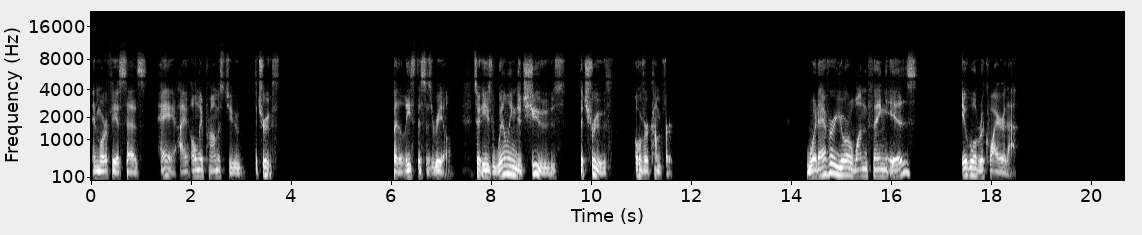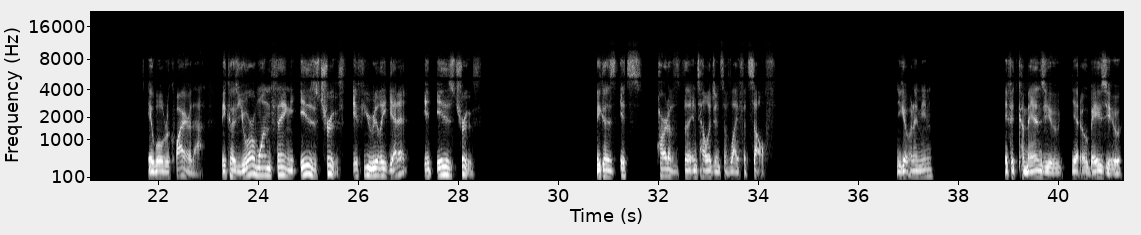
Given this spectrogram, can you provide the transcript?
and Morpheus says, Hey, I only promised you the truth. But at least this is real. So he's willing to choose the truth over comfort. Whatever your one thing is, it will require that. It will require that because your one thing is truth. If you really get it, it is truth because it's part of the intelligence of life itself. You get what I mean? If it commands you, yet obeys you,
